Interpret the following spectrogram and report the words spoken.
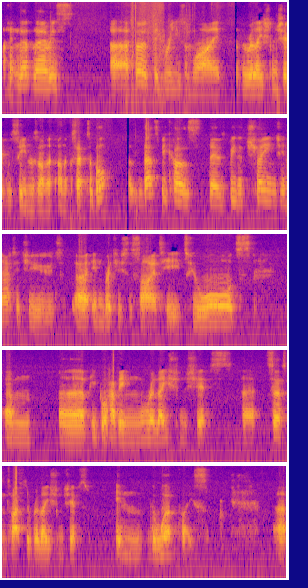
I think that there is a third big reason why the relationship was seen as un unacceptable. That's because there's been a change in attitude uh, in British society towards um, uh, people having relationships, uh, certain types of relationships in the workplace. Uh,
